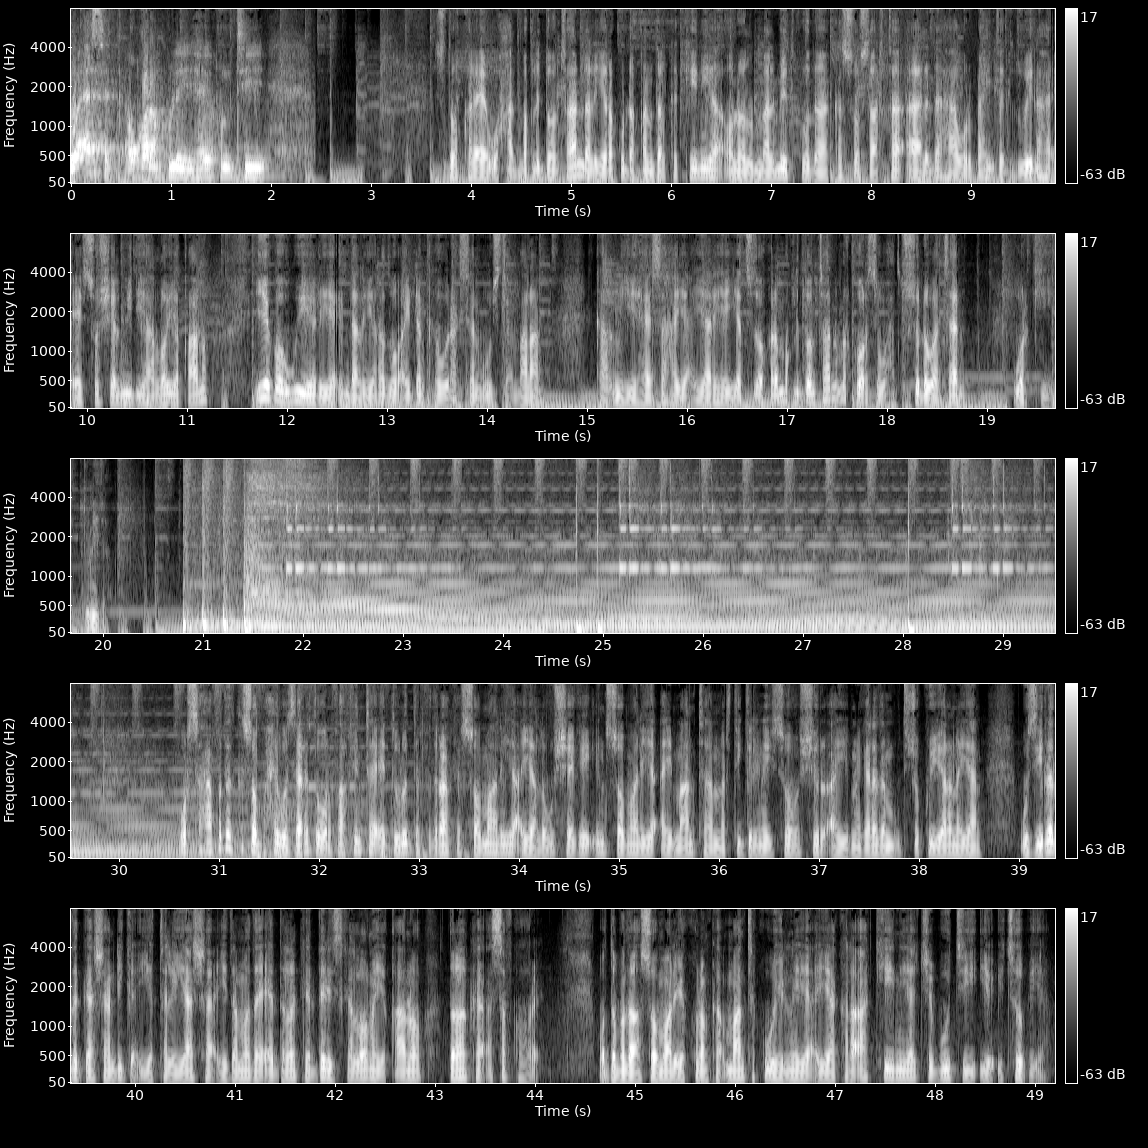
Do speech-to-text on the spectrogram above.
waa asad uu qaranku leeyahay runtii sidoo kale waxaad maqli doontaan dhalinyaro ku dhaqan dalka kenya oo nolol maalmeedkooda ka soo saarta aaladaha warbaahinta dadweynaha ee social mediaha loo yaqaano iyagoo ugu yeedhaya in dhallinyaradu ay dhanka wanaagsan u isticmaalaan. Kaalmihii heesaha iyo ciyaarihii ayaad sidoo kale maqli doontaan. Marka horese waxaad ku soo dhawaataan warkii dunida war-saxaafadeed ka soo baxay wasaaradda warfaafinta ee dowladda federaalk soomaaliya ayaa lagu sheegay in soomaaliya ay maanta martigelinayso shir ay magaalada muqdisho ku yeelanayaan. Wasiirada gaashaandhigga iyo taliyayaasha ciidamada ee dalalka dariska loona yaqaano dalalka safka hore. Wadamada soomaaliya kulanka maanta ku wehelinaya ayaa kala ah kenya jabuuti iyo etoobiya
